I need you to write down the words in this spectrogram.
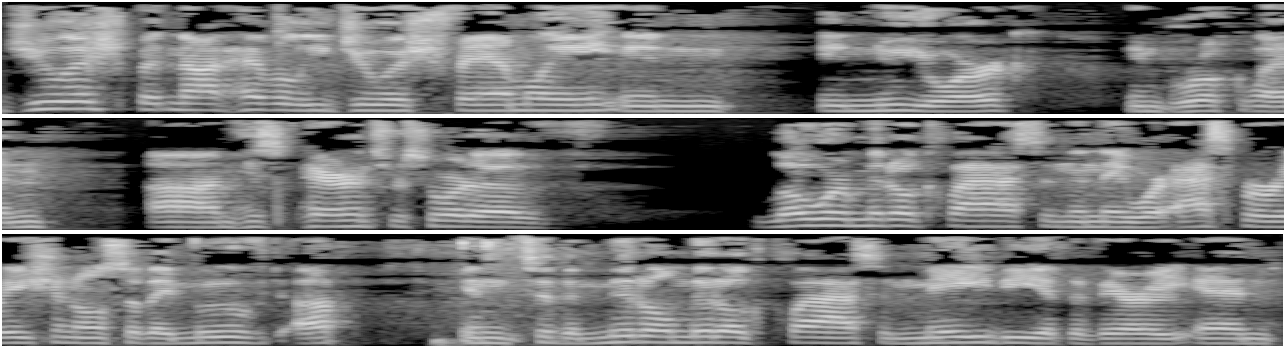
Jewish but not heavily Jewish family in in New York, in Brooklyn. Um, his parents were sort of lower middle class, and then they were aspirational, so they moved up into the middle middle class, and maybe at the very end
